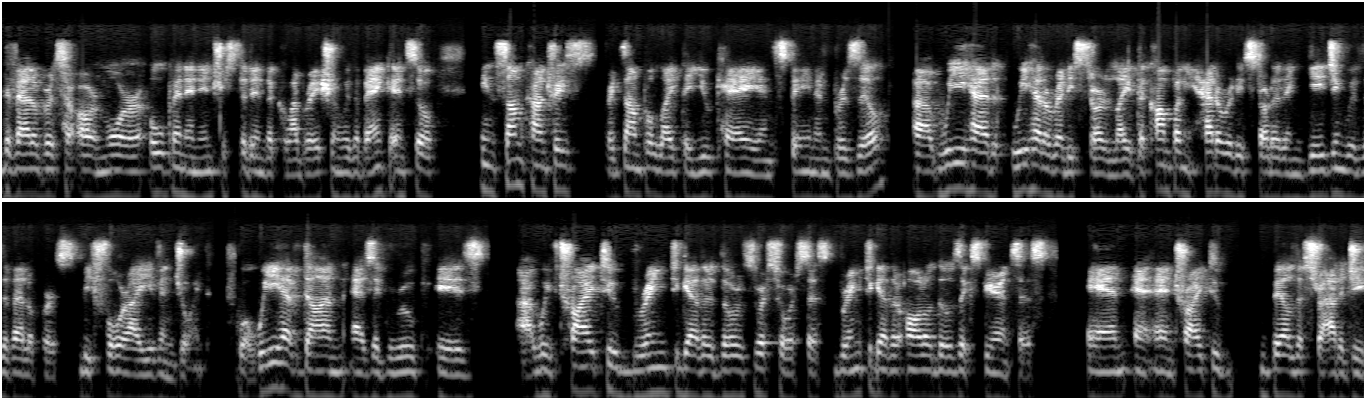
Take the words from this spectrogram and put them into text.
Developers are more open and interested in the collaboration with the bank. And so, in some countries, for example, like the UK and Spain and Brazil, uh, we had we had already started like the company had already started engaging with developers before I even joined. What we have done as a group is uh, we've tried to bring together those resources, bring together all of those experiences, and, and, and try to build a strategy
